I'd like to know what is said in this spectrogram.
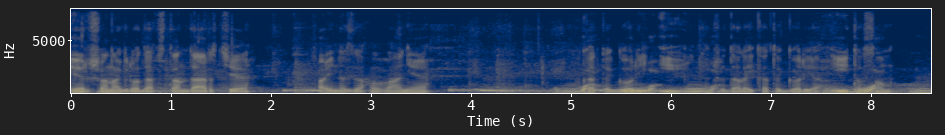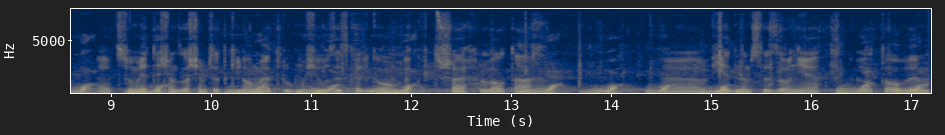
Pierwsza nagroda w standardzie. Fajne zachowanie. W kategorii I. Także dalej kategoria I to są e, w sumie 1800 km. Musi uzyskać gołąbek w trzech lotach. E, w jednym sezonie lotowym.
